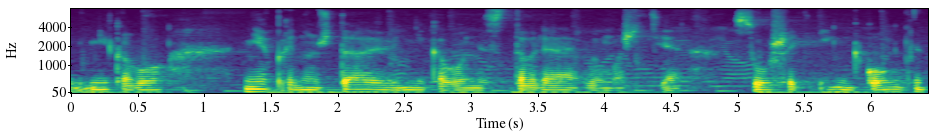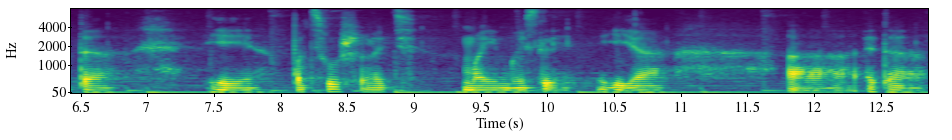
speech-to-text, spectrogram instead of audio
никого не принуждаю, никого не заставляю. Вы можете слушать инкогнито и подслушивать мои мысли. Я а, это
